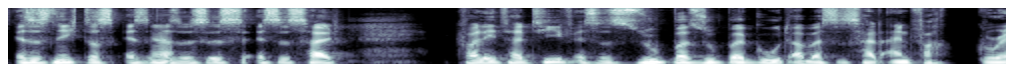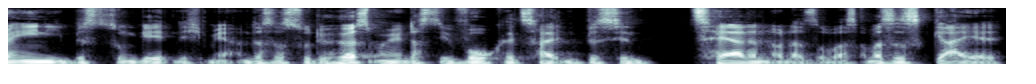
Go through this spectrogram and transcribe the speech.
Es ist nicht das, es, Ja. also es ist, es ist halt qualitativ, es ist super, super gut, aber es ist halt einfach grainy bis zum geht nicht mehr. Und das ist so, du hörst manchmal, dass die Vocals halt ein bisschen zerren oder sowas, aber es ist geil.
